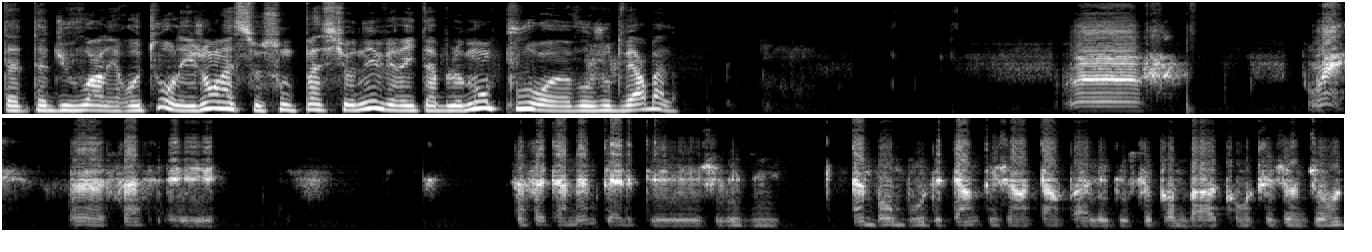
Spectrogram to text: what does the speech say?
tu as, dû voir les retours, les gens là se sont passionnés véritablement pour euh, vos joutes verbales. Euh, ouais, ça fait... Ça fait quand même quelques, je vais dire, un bon bout de temps que j'entends parler de ce combat contre John Jones,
